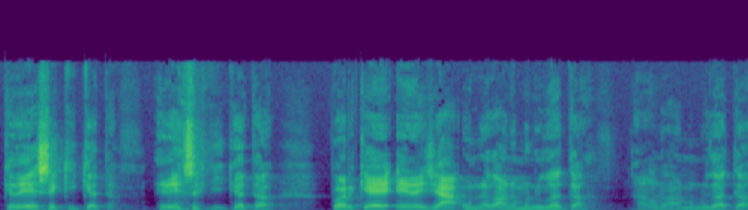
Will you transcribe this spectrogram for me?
que deia la quiqueta. I deia la quiqueta perquè era ja una dona menudeta, eh, una dona menudeta,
